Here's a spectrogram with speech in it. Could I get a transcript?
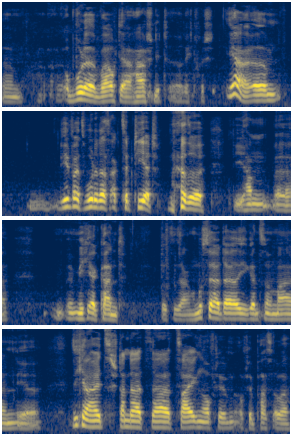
Ähm, obwohl da war auch der Haarschnitt äh, recht frisch. Ja, ähm, jedenfalls wurde das akzeptiert. Also die haben äh, mich erkannt, sozusagen. Man musste ja da die ganz normalen Sicherheitsstandards da zeigen auf dem, auf dem Pass, aber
